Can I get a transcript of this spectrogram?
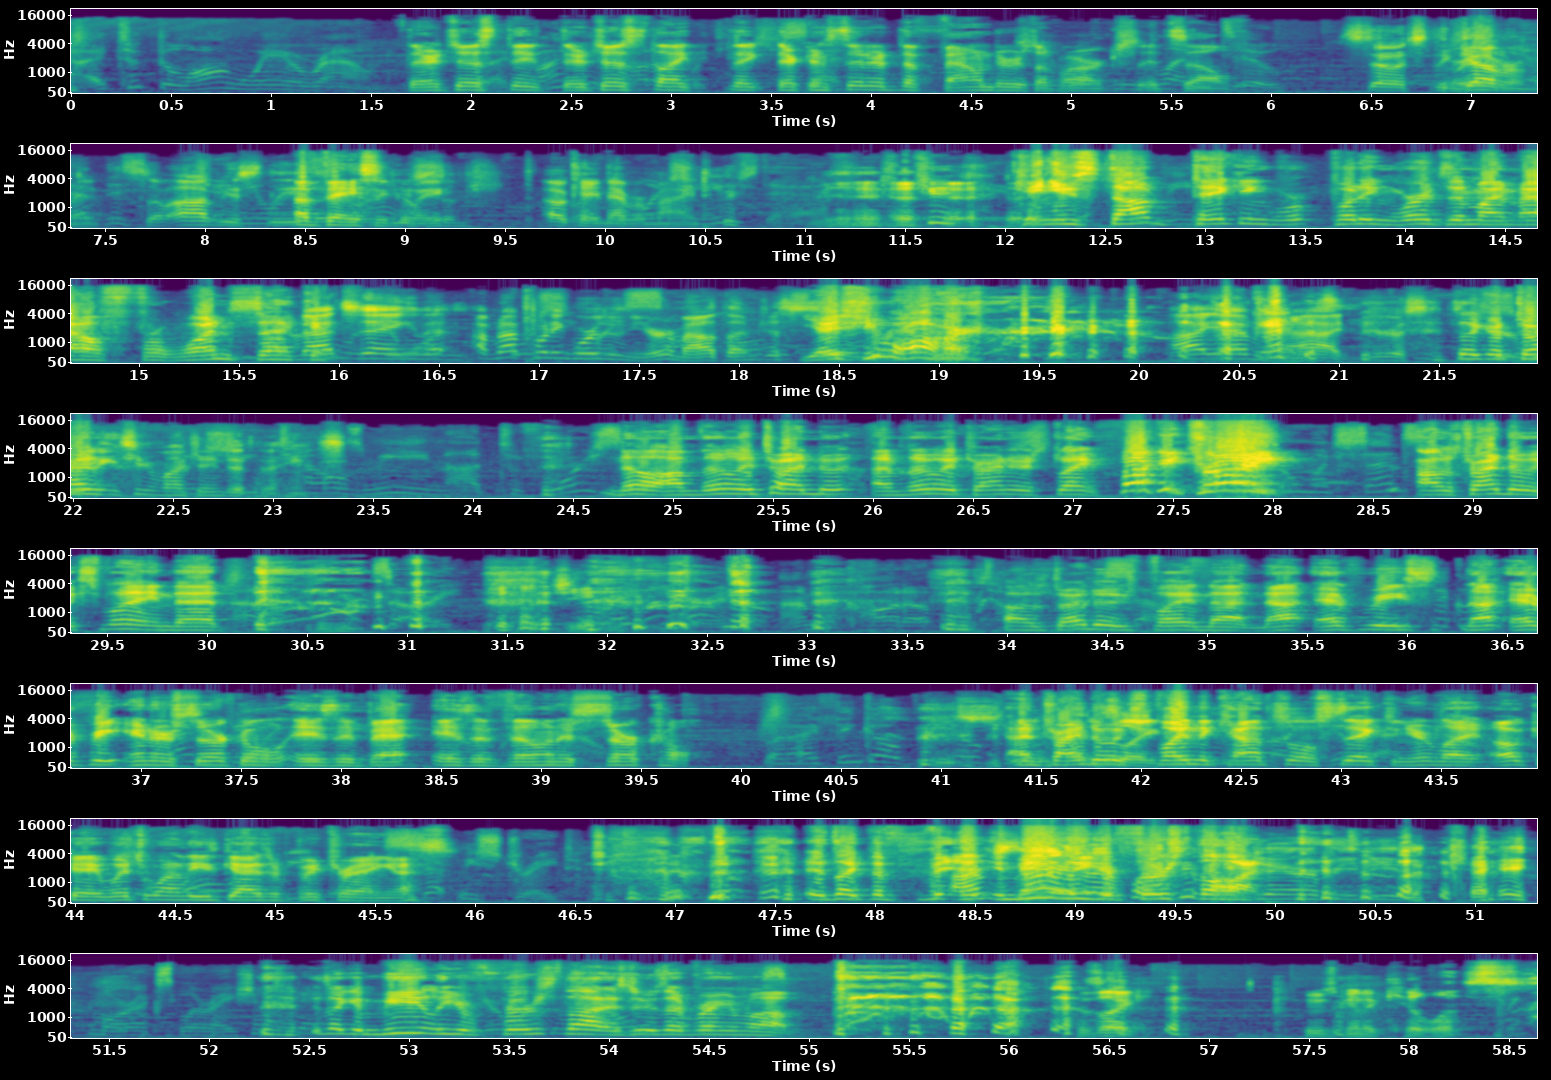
I took the long way around. They're just the, They're just like they, they're considered the founders of ARKS itself. too. So it's the Right. government. So obviously, Uh, basically. do some sh- Okay, never mind. used to have. Can you, can you stop taking putting words in my mouth for one second? I'm not saying that. I'm not putting words in your mouth. I'm just. yes, saying you are. I am not. You're, a, It's like I'm you're trying- reading too much into things. tells me not to force no, I'm literally trying to. I'm literally trying to explain. Fucking so much sense. I was trying to explain that. Uh, sorry. Oh, gee. Right here, and I'm caught up I was trying to explain that not every not every inner circle is a ba- is a villainous circle. But I think I'll be okay. I'm trying to It's like- explain the Council of Six, and you're like, okay, which one of these guys are betraying us? Set me straight. it's like the I'm immediately sorry that your I played first too many thought. JRPGs, okay. More exploration today. It's like immediately your first thought as soon as I bring him up. It's like, who's gonna kill us?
